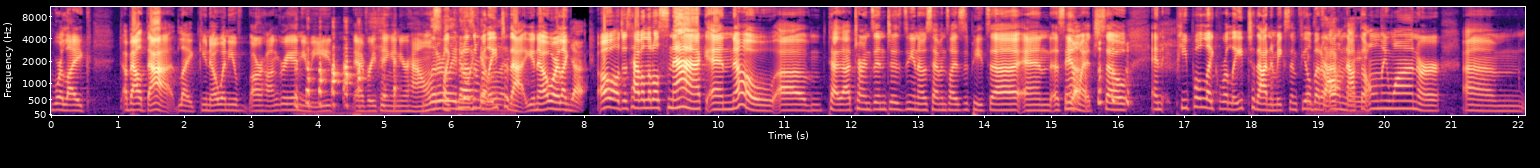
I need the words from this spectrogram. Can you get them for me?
were like about that like you know when you are hungry and you eat everything in your house Literally like who no doesn't can relate to that you know? Or like Yeah. oh i'll just have a little snack and no um t- that turns into you know seven slices of pizza and a sandwich. So and people like relate to that and it makes them feel better oh i'm not the only one or um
